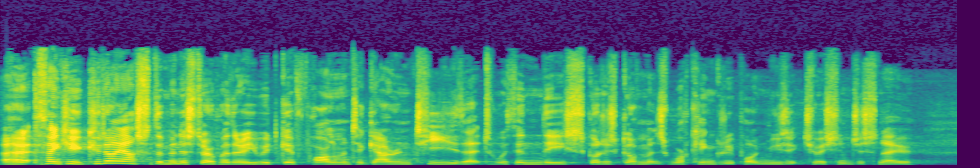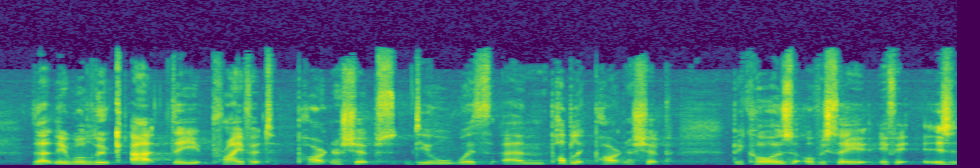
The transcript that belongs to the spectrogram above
Uh, thank you. Could I ask the Minister whether he would give Parliament a guarantee that within the Scottish Government's working group on music tuition just now, that they will look at the private partnerships deal with um, public partnership because obviously if it is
